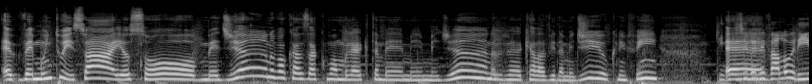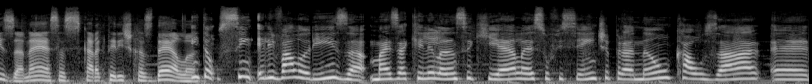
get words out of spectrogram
é, vê muito isso. Ah, eu sou mediano, vou casar com uma mulher que também é mediana, vivendo aquela vida medíocre, enfim. Inclusive, é... ele valoriza, né, essas características dela. Então, sim, ele valoriza, mas é aquele lance que ela é suficiente para não causar é,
